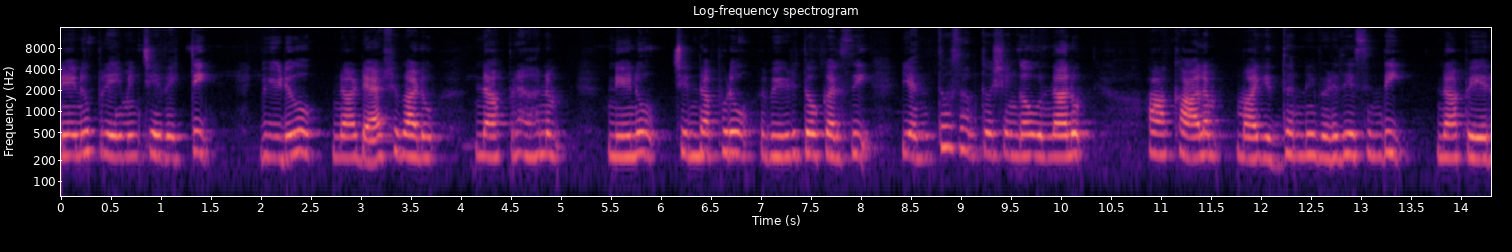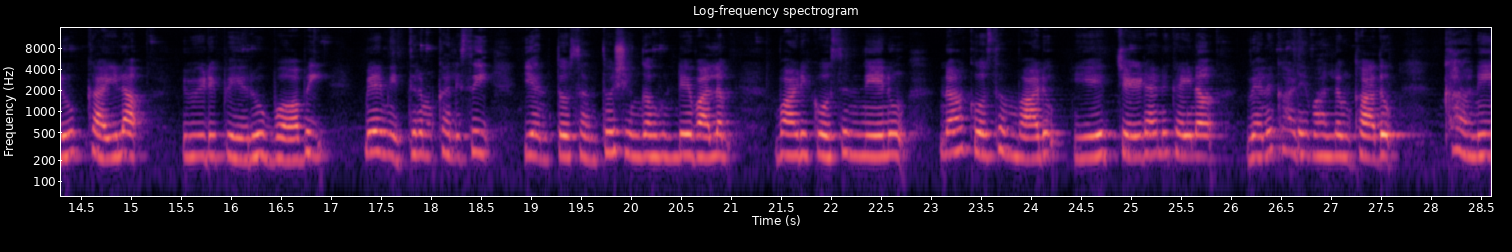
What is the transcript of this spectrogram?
నేను ప్రేమించే వ్యక్తి. వీడు నా డాష్ గాడు నా ప్రాణం. నేను చిన్నప్పుడు వీడితో కలిసి ఎంతో సంతోషంగా ఉన్నాను. ఆ కాలం మా ఇద్దరిని విడదీసింది. నా పేరు కైలా వీడి పేరు బాబీ. మేమిద్దరం కలిసి ఎంతో సంతోషంగా ఉండేవాళ్ళం. వాడి కోసం నేను నా కోసం వాడు ఏది చేయడానికైనా వెనకాడే వాళ్ళం కాదు. కానీ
